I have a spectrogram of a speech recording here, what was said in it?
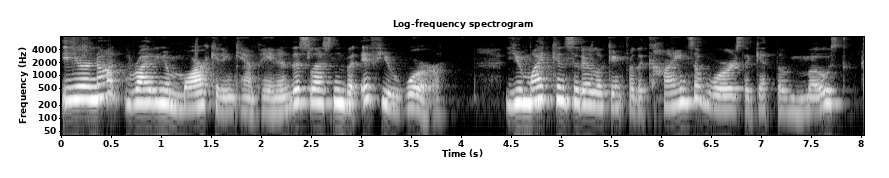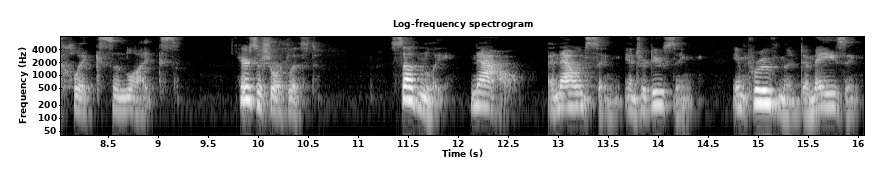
You're not writing a marketing campaign in this lesson, but if you were, you might consider looking for the kinds of words that get the most clicks and likes. Here's a short list suddenly, now, announcing, introducing, improvement, amazing,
